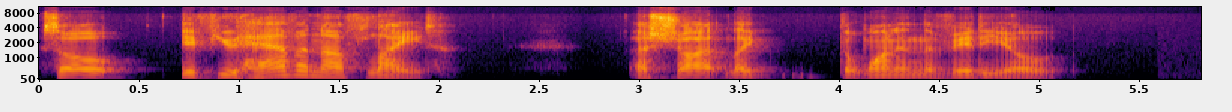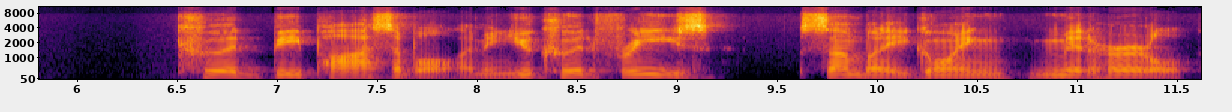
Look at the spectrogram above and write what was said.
So if you have enough light, a shot like the one in the video could be possible. I mean, you could freeze somebody going mid hurdle.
